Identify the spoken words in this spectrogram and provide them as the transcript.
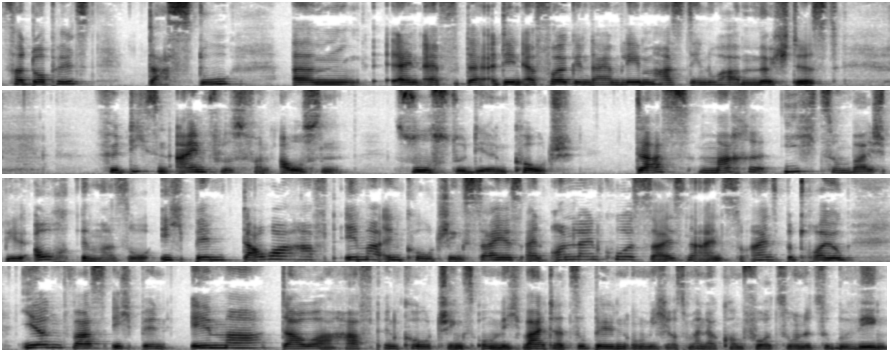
verdoppelst, dass du ähm, ein, den Erfolg in deinem Leben hast, den du haben möchtest. Für diesen Einfluss von außen suchst du dir einen Coach. Das mache ich zum Beispiel auch immer so. Ich bin dauerhaft immer in Coachings, sei es ein Online-Kurs, sei es eine 1 zu 1 Betreuung irgendwas. Ich bin immer dauerhaft in Coachings, um mich weiterzubilden, um mich aus meiner Komfortzone zu bewegen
